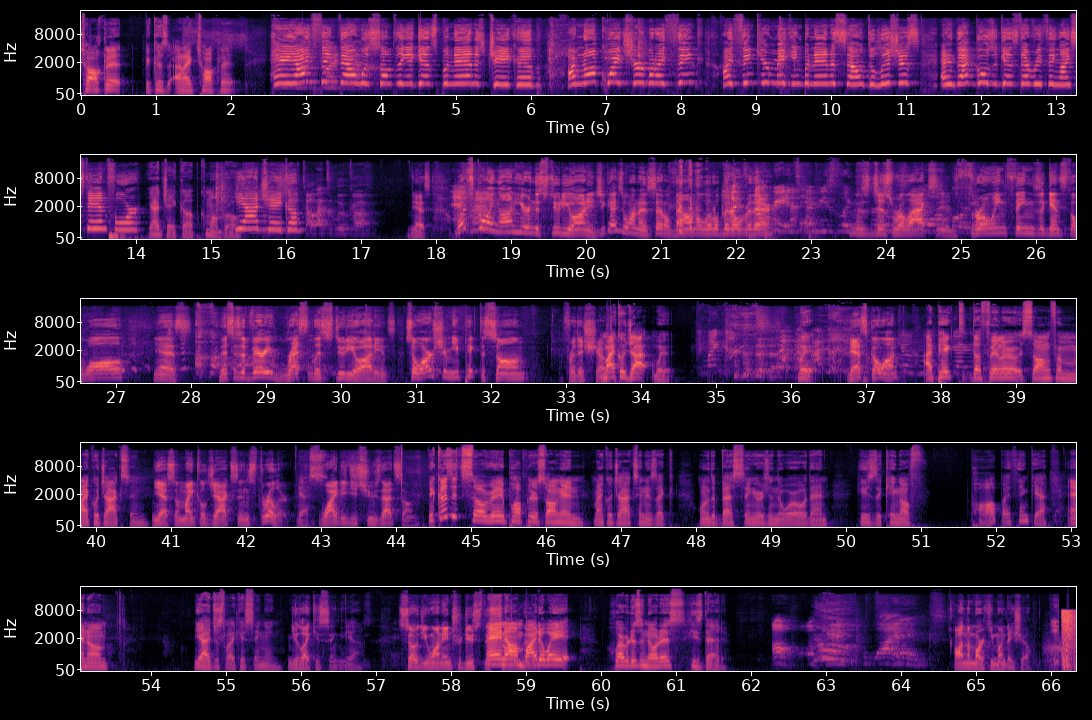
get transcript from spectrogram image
chocolate because I like chocolate. Hey, I think that was something against bananas, Jacob. I'm not quite sure, but I think I think you're making bananas sound delicious, and that goes against everything I stand for. Yeah, Jacob. Come on, bro. Yeah, Jacob. Tell that to Luca. Yes. What's going on here in the studio audience? You guys want to settle down a little bit over there? He's like Just, just relax, throwing things against the wall. Yes. This is a very restless studio audience. So, Arsham, you picked a song for this show. Michael Jack. Wait. Wait. Yes, go on. I picked the Thriller song from Michael Jackson Yeah, so Michael Jackson's Thriller. Yes. Why did you choose that song? because it's a really popular song, and Michael Jackson is like one of the best singers in the world, and he's the king of pop, I think. Yeah. And um, yeah, I just like his singing. You like his singing. Yeah. So, do you want to introduce this and song? um, by then? the way, whoever doesn't notice, he's dead. Oh, okay. Why? Thanks. on the Marky Monday show.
